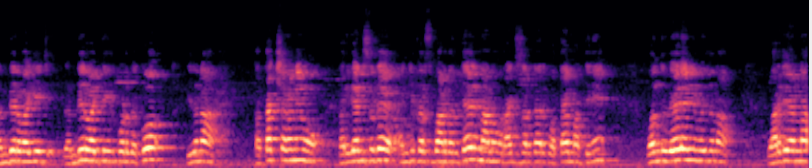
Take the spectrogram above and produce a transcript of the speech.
ಗಂಭೀರವಾಗಿ ಗಂಭೀರವಾಗಿ ತೆಗೆದುಕೊಡ್ಬೇಕು. ಇದನ್ನು ತತ್ಕ್ಷಣ ನೀವು ಪರಿಗಣಿಸದೆ ಅಂಗೀಕರಿಸಬಾರ್ದು ಅಂತೇಳಿ ನಾನು ರಾಜ್ಯ ಸರ್ಕಾರಕ್ಕೆ ಒತ್ತಾಯ ಮಾಡ್ತೀನಿ. ಒಂದು ವೇಳೆ ನೀವು ಇದನ್ನು ವರದಿಯನ್ನು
